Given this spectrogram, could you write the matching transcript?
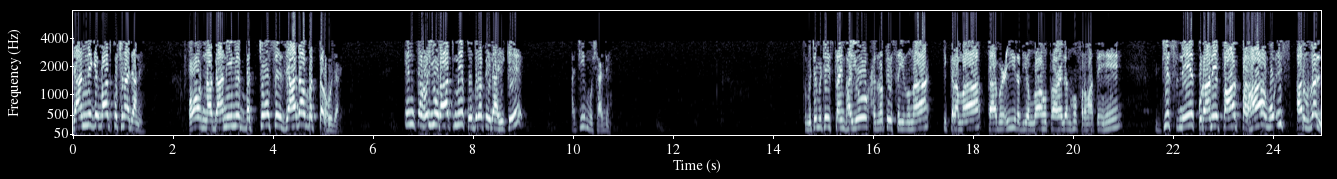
جاننے کے بعد کچھ نہ جانے اور نادانی میں بچوں سے زیادہ بدتر ہو جائے۔ ان تغیرات میں قدرت الہی کے عجیب مشاہدے ہیں۔ تو میٹھے میٹھے اسلام بھائیوں حضرت سیدنا اکرما تابعی رضی اللہ تعالی عنہ فرماتے ہیں، جس نے قرآن پاک پڑھا وہ اس ارزل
